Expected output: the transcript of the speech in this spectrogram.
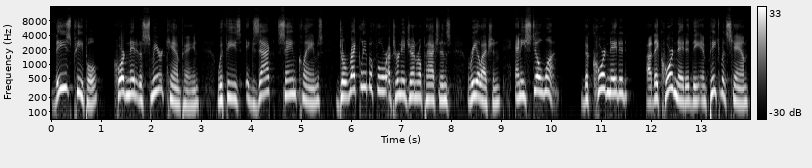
These people coordinated a smear campaign with these exact same claims directly before Attorney General Paxton's reelection, and he still won. The coordinated, uh, they coordinated the impeachment scam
